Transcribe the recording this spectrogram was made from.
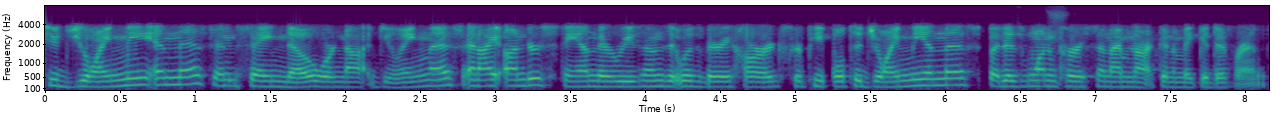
to join me in this and say, no, we're not doing this. And I understand their reasons. It was very hard for people to join me in this, but as one person, I'm not going to make a difference.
